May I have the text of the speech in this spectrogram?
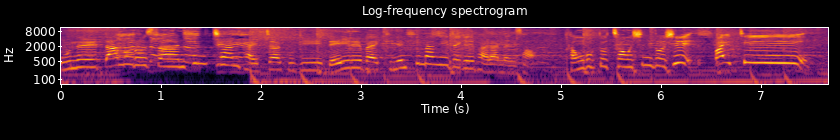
오늘 땀으로 쌓은 힘찬 발자국이 내일을 밝히는 희망이 되길 바라면서 경북도청 신도시 파이팅!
